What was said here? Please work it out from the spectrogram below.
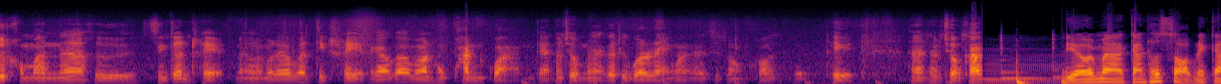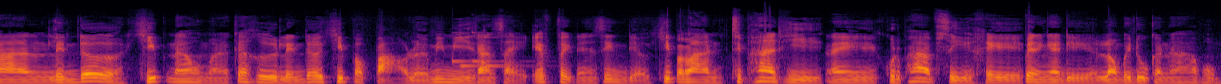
สุดของมันนะคือซิงเกิลเทรดนะมันเรียกว่าติเทรดนะครับก็ประมาณ6,000 กว่าเหมือนกันท่านผู้ชมนะก็ถือว่าแรงมากนะ12คอ6เทรดนะท่านผู้ชมครับเดี๋ยวมาการทดสอบในการเรนเดอร์คลิปนะครับผมนะก็คือเรนเดอร์คลิปเปล่าๆเลยไม่มีการใส่เอฟเฟกต์ทั้งสิ้นเดี๋ยวคลิปประมาณ 15 ที ในคุณภาพ 4K เป็นยังไงเดี๋ยวลองไปดูกันนะครับผม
